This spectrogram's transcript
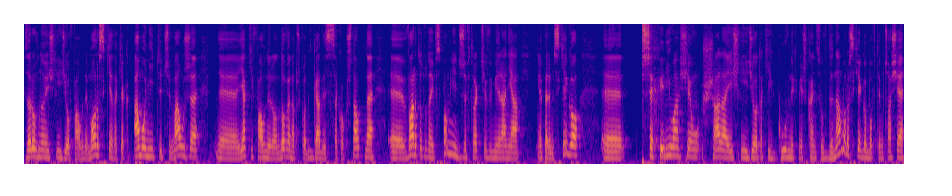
zarówno jeśli idzie o fauny morskie, tak jak amonity czy małże, e, jak i fauny lądowe, na przykład gady ssakokształtne. E, warto tutaj wspomnieć, że w trakcie wymierania permskiego e, przechyliła się szala, jeśli idzie o takich głównych mieszkańców dna morskiego, bo w tym czasie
